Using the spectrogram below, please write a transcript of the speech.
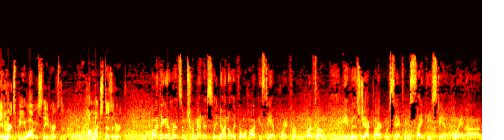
Uh, it hurts BU. Obviously, it hurts them. How much does it hurt them? Oh, I think it hurts them tremendously, not only from a hockey standpoint, from but from even as Jack Parker was saying, from a psyche standpoint. Um,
